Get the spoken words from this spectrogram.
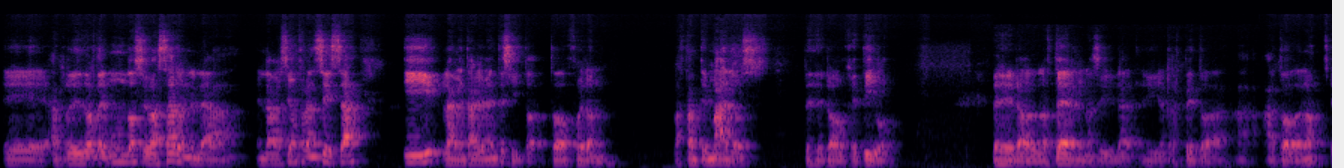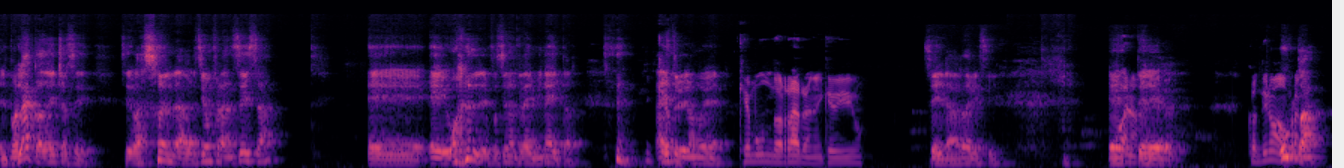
eh, alrededor del mundo se basaron en la, en la versión francesa y lamentablemente sí, to- todos fueron bastante malos desde lo objetivo, desde lo- los términos y, la- y el respeto a, a- a todo, ¿no? El polaco, de hecho, se, se basó en la versión francesa eh, e igual le pusieron Criminator. Ahí estuvieron muy bien. Qué mundo raro en el que vivimos. Sí, la verdad que sí. Bueno, Este, Continuamos. Upa.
